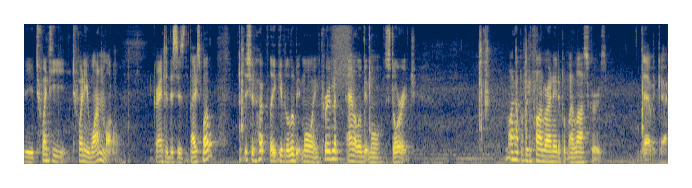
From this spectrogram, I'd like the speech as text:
the 2021 model. Granted, this is the base model, but this should hopefully give it a little bit more improvement and a little bit more storage. Might help if I can find where I need to put my last screws. There we go.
